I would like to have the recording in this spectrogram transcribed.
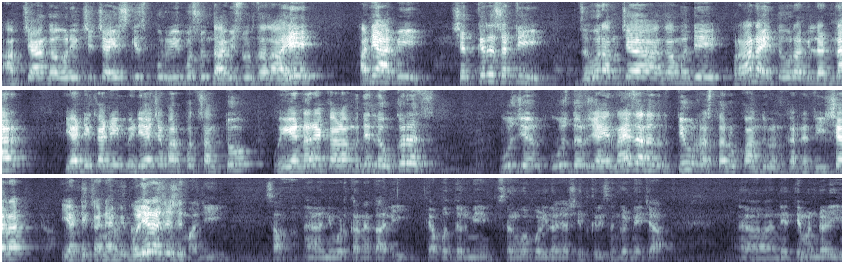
आमच्या अंगावर एकशे चाळीस केस पूर्वीपासून दहावीस वर वर्ष झाला आहे. आणि आम्ही शेतकऱ्यासाठी जवळ आमच्या अंगामध्ये प्राण आहे तोवर आम्ही लढणार. या ठिकाणी मीडियाच्या मार्फत सांगतो व येणाऱ्या काळामध्ये लवकरच ऊस ऊस दर जाहीर नाही झाला तर तीव्र रस्ता रोको आंदोलन करण्याचा इशारा या ठिकाणी आम्ही बळीराजा माझी सा निवड करण्यात आली. त्याबद्दल मी सर्व बळीराजा शेतकरी संघटनेच्या नेते मंडळी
